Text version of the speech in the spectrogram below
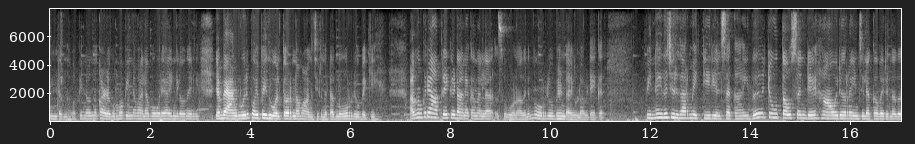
ഉണ്ടെന്ന്. അപ്പോൾ പിന്നെ ഒന്ന് കഴുകുമ്പോൾ പിന്നെ വല പോലെ ആയെങ്കിലോ എന്ന് കരുതി. ഞാൻ ബാംഗ്ലൂർ പോയപ്പോൾ ഇതുപോലത്തെ ഒരെണ്ണം വാങ്ങിച്ചിരുന്നു കേട്ടോ നൂറ് രൂപയ്ക്ക്. അത് നമുക്ക് രാത്രിയൊക്കെ ഇടാനൊക്കെ നല്ല സുഖമാണ്. അതിന് നൂറ് രൂപ ഉണ്ടായുള്ളൂ അവിടെയൊക്കെ. പിന്നെ ഇത് ചുരിദാർ മെറ്റീരിയൽസ് ഒക്കെ. ഇത് ടു തൗസൻഡ് ആ ഒരു റേഞ്ചിലൊക്കെ വരുന്നത്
